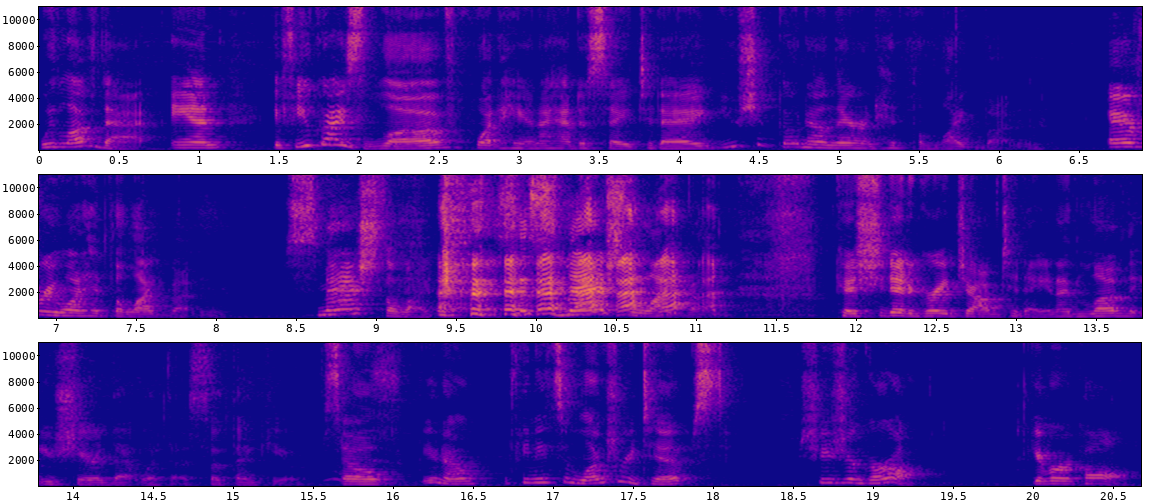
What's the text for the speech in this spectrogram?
We love that. And if you guys love what Hannah had to say today, you should go down there and hit the like button. Everyone hit the like button. Smash the like button. Smash the like button. Because she did a great job today. And I love that you shared that with us. So thank you. So, you know, if you need some luxury tips, she's your girl. Give her a call.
